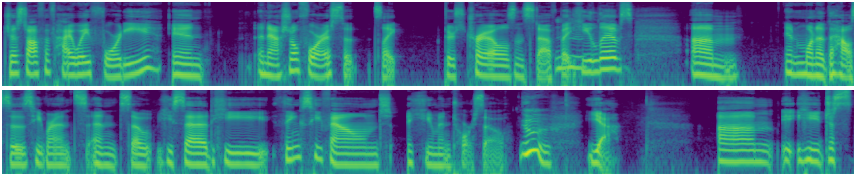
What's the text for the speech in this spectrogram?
just off of Highway 40 in a national forest. So it's like there's trails and stuff, but he lives um, in one of the houses he rents, and so he said he thinks he found a human torso. Ooh. Yeah. Um he- just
